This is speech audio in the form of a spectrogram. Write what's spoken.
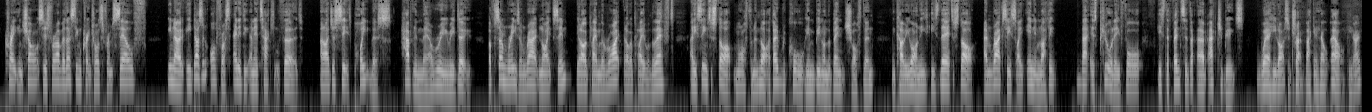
creating chances for others. I don't see him creating chances for himself. You know, he doesn't offer us anything in the attacking third. And I just see it's pointless having him there. I really, really do. But for some reason, Rowett Knight's in. You know, I play him on the right, and I would play him on the left. And he seems to start more often than not. I don't recall him being on the bench often and coming on. He, he's there to start. And Rowett sees something in him. And I think that is purely for his defensive uh, attributes where he likes to track back and help out, you know?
